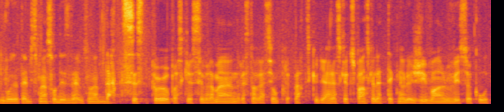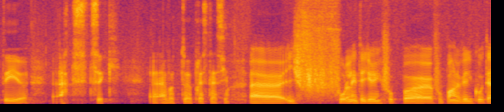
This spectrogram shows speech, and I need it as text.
Vos établissements sont des établissements d'artistes purs parce que c'est vraiment une restauration particulière. Est-ce que tu penses que la technologie va enlever ce côté euh, artistique euh, à votre prestation? Euh, il faut l'intégrer. Il ne faut pas, faut pas enlever le côté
